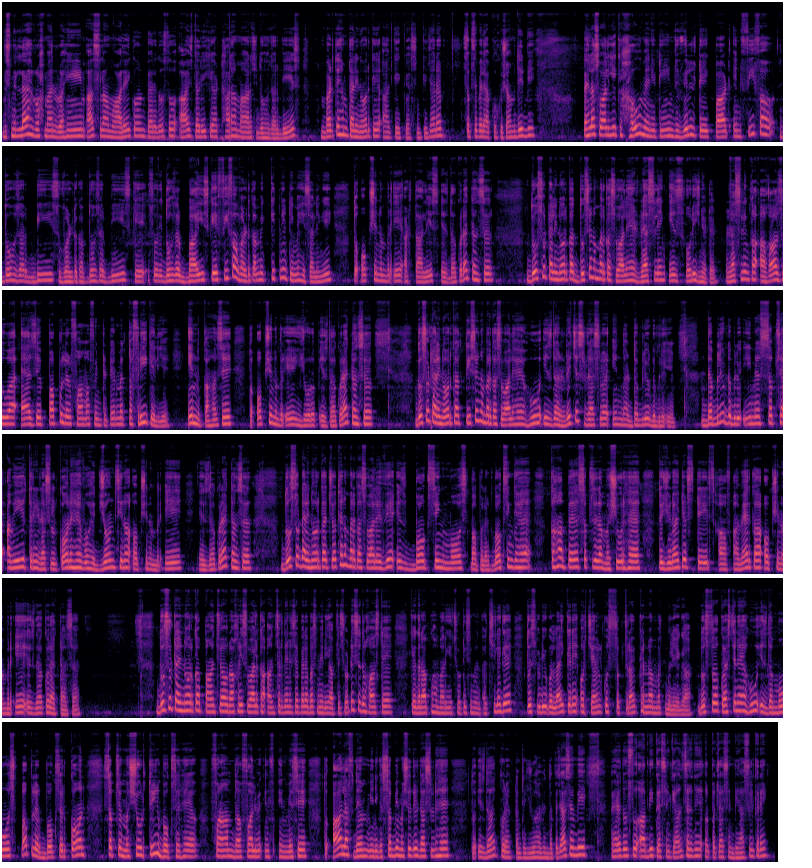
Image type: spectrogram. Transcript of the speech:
بسم اللہ الرحمن الرحیم۔ السلام علیکم پیارے دوستو، آج تاریخ ہے اٹھارہ مارچ دو ہزار بیس۔ بڑھتے ہم ٹیلی نور کے آج کے کویسچن کی جانب۔ سب سے پہلے آپ کو خوش آمدید بھی۔ پہلا سوال یہ کہ how many teams will take part in FIFA دو ہزار بیس ورلڈ کپ؟ دو ہزار بیس کے، سوری، دو ہزار بائیس کے فیفا ورلڈ کپ میں کتنی ٹیمیں حصہ لیں گی؟ تو آپشن نمبر اے اٹھتالیس از دا کریکٹ آنسر دوستو ٹیلی نور کا دوسرے نمبر کا سوال ہے ریسلنگ از اوریجنیٹڈ ریسلنگ کا آغاز ہوا as a popular form of entertainment تفریح کے لیے۔ ان کہاں سے؟ تو option number A Europe is the correct answer دوستو ٹیلی نور کا تیسرے نمبر کا سوال ہے who is the richest wrestler in the W W E W W E میں سب سے امیر ترین ریسلر کون ہے؟ وہ ہے John Cena option number A is the correct answer دوستو ٹیلینور کا چوتھے نمبر کا سوال ہے where is boxing most popular boxing جو ہے، کہاں پہ سب سے زیادہ مشہور ہے؟ تو United States of America option number A is the correct answer دوستو ٹیلینور کا پانچواں اور آخری سوال کا آنسر دینے سے پہلے بس میری آپ سے چھوٹی سی درخواست ہے کہ اگر آپ کو ہماری یہ چھوٹی سی مدد اچھی لگے تو اس ویڈیو کو لائک کریں اور چینل کو سبسکرائب کرنا مت بھولیے گا۔ دوستو کویسچن ہے who is the most popular boxer کون سب سے مشہور ترین باکسر ہے فرام دا فالوئنگ ان میں سے؟ تو آل آف دیم یعنی کہ سب بھی مشہور ریسلر ہیں، تو is the correct answer you have in the پچاس ایم بی پہلے دوستو، آپ بھی کویسچن کے آنسر دیں اور پچاس ایم بی حاصل کریں۔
